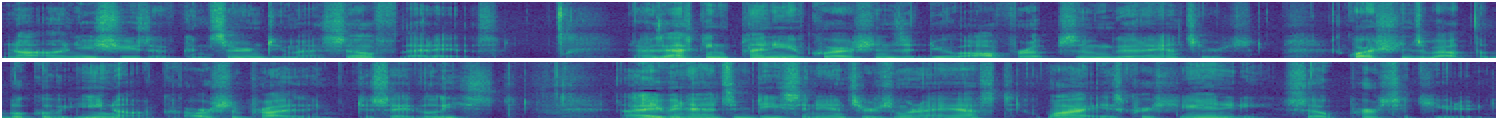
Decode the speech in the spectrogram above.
Not on issues of concern to myself, that is. I was asking plenty of questions that do offer up some good answers. Questions about the Book of Enoch are surprising, to say the least. I even had some decent answers when I asked, why is Christianity so persecuted?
